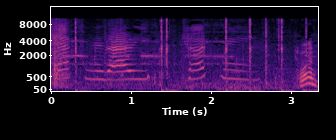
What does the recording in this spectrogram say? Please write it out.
catch me, Daddy. Catch me. Come on.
